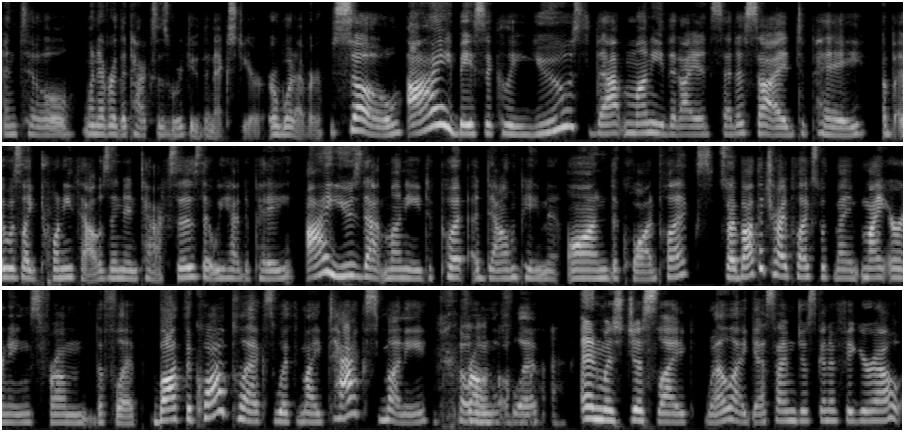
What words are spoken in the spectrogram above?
until whenever the taxes were due the next year or whatever. So I basically used that money that I had set aside to pay. It was like 20,000 in taxes that we had to pay. I used that money to put a down payment on the quadplex. So I bought the triplex with my my earnings from the flip, bought the quadplex with my tax money from the oh. flip and was just like, well, I guess I'm just going to figure out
